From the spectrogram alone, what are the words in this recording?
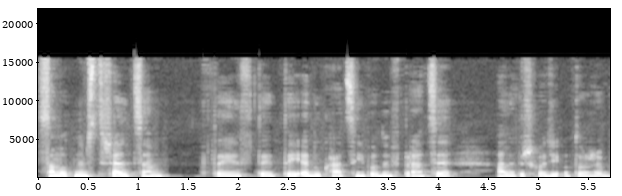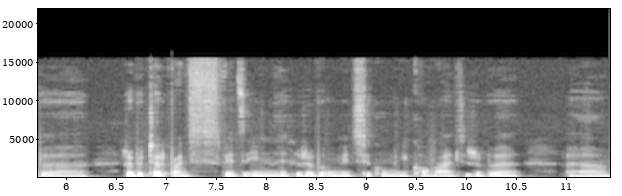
samotnym strzelcem w, tej, w tej, tej edukacji potem w pracy, ale też chodzi o to, żeby, żeby czerpać z wiedzy innych, żeby umieć się komunikować, żeby e,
